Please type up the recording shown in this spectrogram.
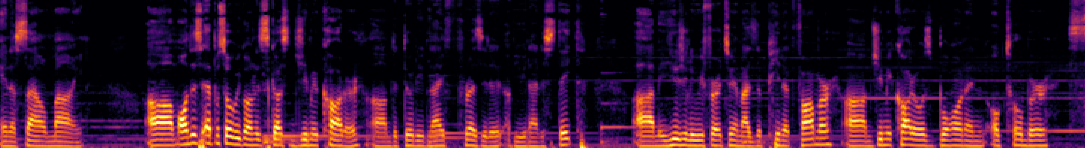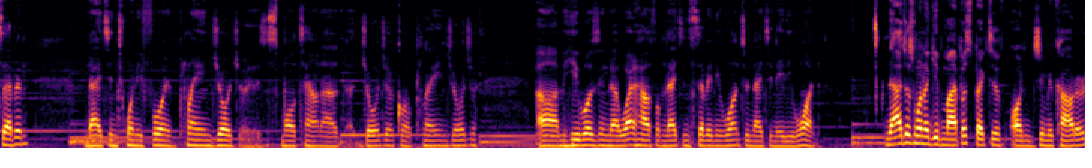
and a sound mind. Um, on this episode, we're going to discuss Jimmy Carter, um, the 39th President of the United States. Um, usually referred to him as the peanut farmer. Um, Jimmy Carter was born in October 7, 1924, in Plain, Georgia. It's a small town out of Georgia called Plain, Georgia. Um, he was in the White House from 1971 to 1981. Now, I just want to give my perspective on Jimmy Carter.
